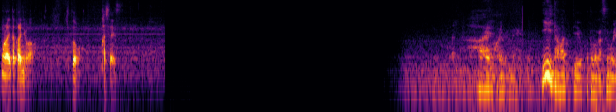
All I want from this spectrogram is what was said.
もらえたからにはちょっと勝ちたいです。はい、い。い。球ってい。う言葉がすごい。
